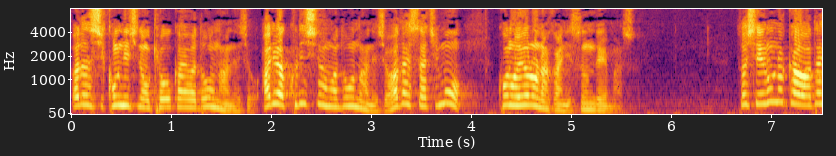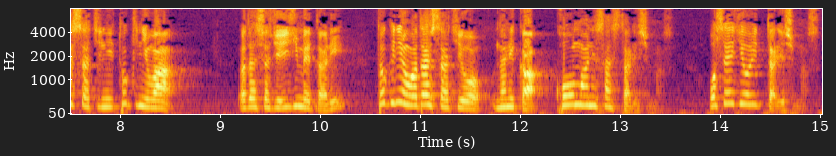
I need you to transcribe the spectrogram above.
私、今日の教会はどうなんでしょう？あるいはクリスチャンはどうなんでしょう？私たちもこの世の中に住んでいます。そして世の中は私たちに時には私たちをいじめたり、時には私たちを何か高慢にさせたりします。お世辞を言ったりします。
